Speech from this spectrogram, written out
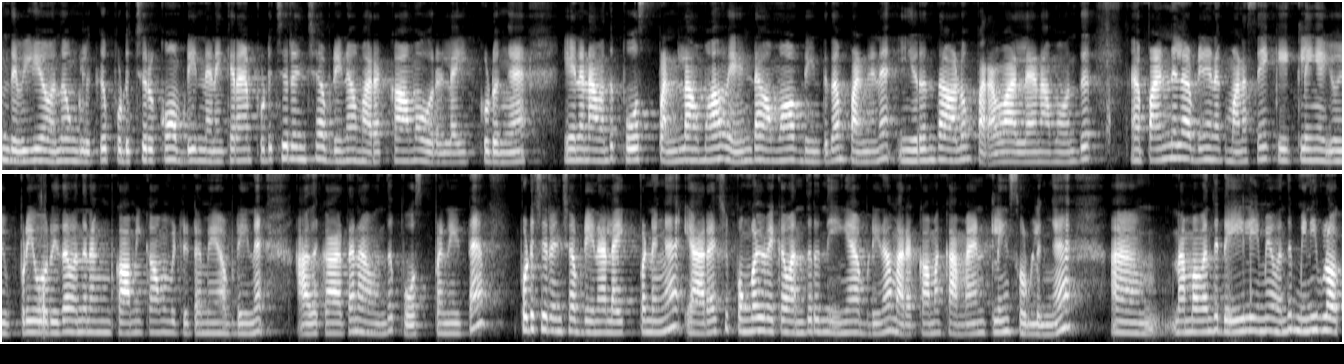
இந்த வீடியோ வந்து உங்களுக்கு பிடிச்சிருக்கும் அப்படின்னு நினைக்கிறேன். பிடிச்சிருந்துச்சி அப்படின்னா மறக்காமல் ஒரு லைக் கொடுங்க. ஏன்னா நான் வந்து போஸ்ட் பண்ணலாமா வேண்டாமா அப்படின்ட்டு தான் பண்ணினேன். இருந்தாலும் பரவாயில்ல. நம்ம வந்து பண்ணலை அப்படின்னு எனக்கு மனசே கேட்கலிங்க ஐயோ இப்படி ஒரு இதை வந்து நாங்கள் காமிக்காமல் விட்டுட்டோமே அப்படின்னு. அதுக்காக தான் நான் வந்து போஸ்ட் பண்ணிட்டேன். பிடிச்சிருந்துச்சி அப்படின்னா லைக் பண்ணுங்கள் யாராச்சும் பொங்கல் வைக்க வந்திருந்தீங்க அப்படின்னா மறக்காமல் கமெண்ட்லேயும் சொல்லுங்கள் நம்ம வந்து டெய்லியுமே வந்து மினி vlog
